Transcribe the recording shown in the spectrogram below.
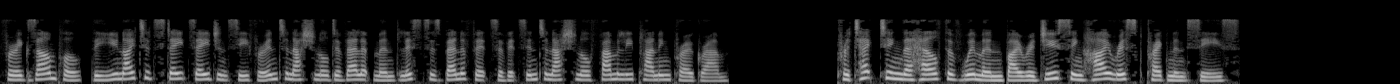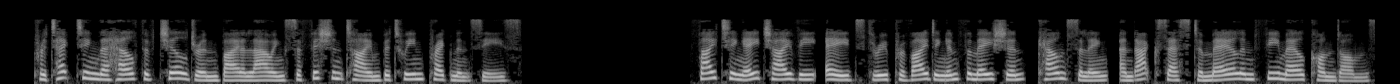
For example, the United States Agency for International Development lists as benefits of its International Family Planning Program protecting the health of women by reducing high-risk pregnancies, protecting the health of children by allowing sufficient time between pregnancies, fighting HIV, AIDS through providing information, counseling, and access to male and female condoms,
